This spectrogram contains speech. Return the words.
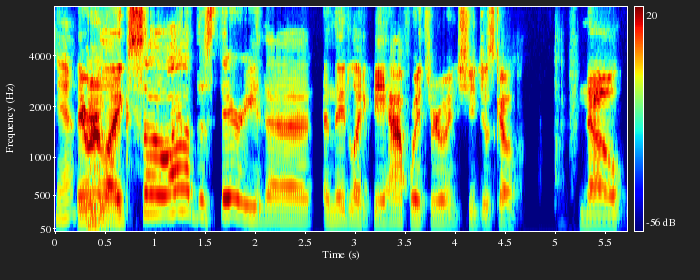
Yeah. They were Hmm. like, "So I have this theory that," and they'd like be halfway through, and she'd just go, "No."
